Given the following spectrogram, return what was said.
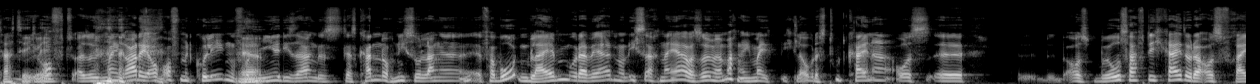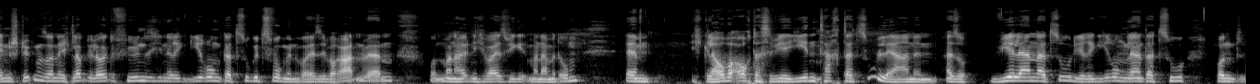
Tagtäglich. Oft. Also ich meine gerade auch oft mit Kollegen von ja. mir, die sagen, das, das kann doch nicht so lange äh, verboten bleiben oder werden. Und ich sage, naja, was sollen wir machen? Ich meine, ich glaube, das tut keiner aus, äh, aus Boshaftigkeit oder aus freien Stücken, sondern ich glaube, die Leute fühlen sich in der Regierung dazu gezwungen, weil sie beraten werden und man halt nicht weiß, wie geht man damit um. Ähm, ich glaube auch, dass wir jeden Tag dazu lernen. Also wir lernen dazu, die Regierung lernt dazu und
